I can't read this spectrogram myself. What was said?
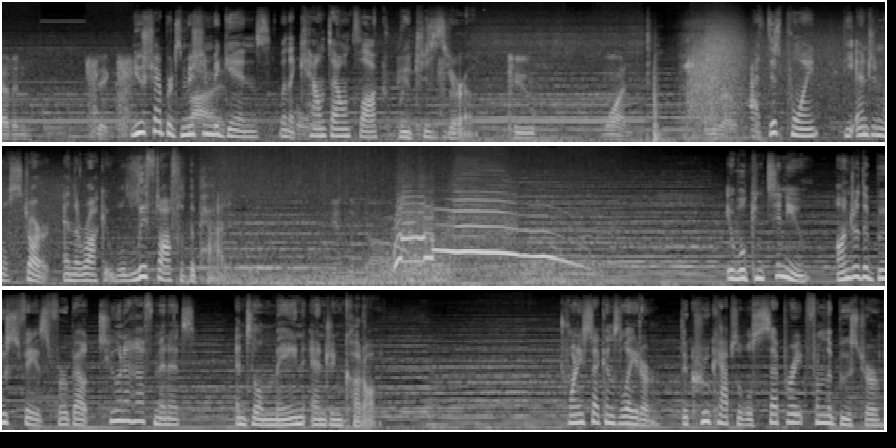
seven, six. New Shepard's mission five, begins when the four, countdown clock reaches zero. Two, one, zero. At this point, the engine will start and the rocket will lift off of the pad. It will continue under the boost phase for about two and a half minutes until main engine cutoff. 20 seconds later, the crew capsule will separate from the booster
